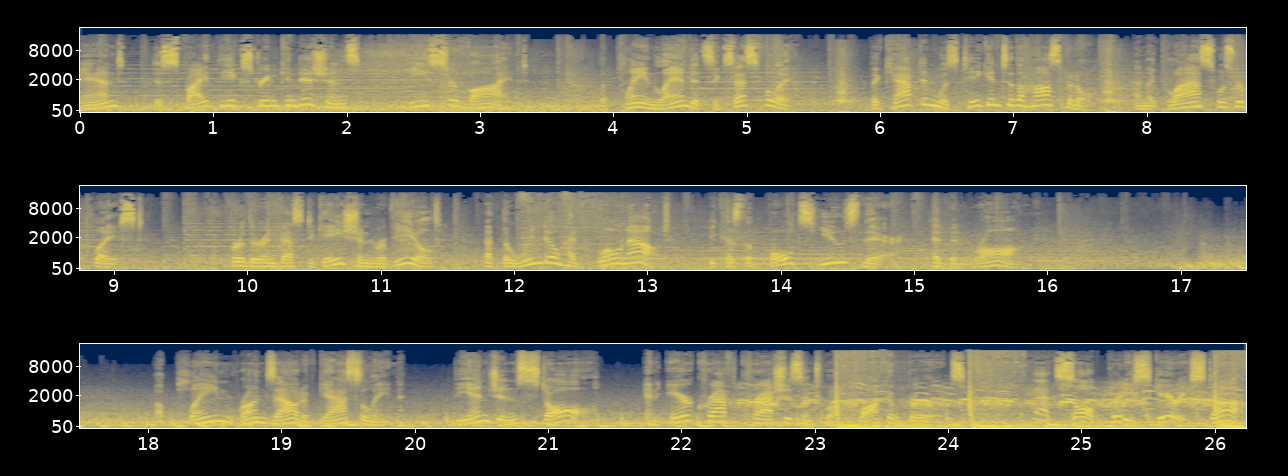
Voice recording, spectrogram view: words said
and despite the extreme conditions, he survived. The plane landed successfully. The captain was taken to the hospital and the glass was replaced. Further investigation revealed that the window had flown out because the bolts used there had been wrong. A plane runs out of gasoline. The engines stall. An aircraft crashes into a flock of birds. That's all pretty scary stuff.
